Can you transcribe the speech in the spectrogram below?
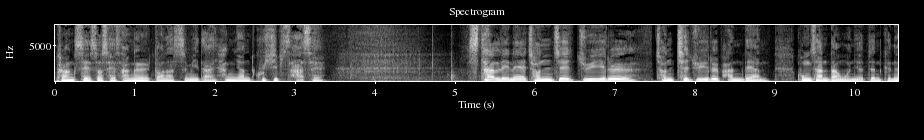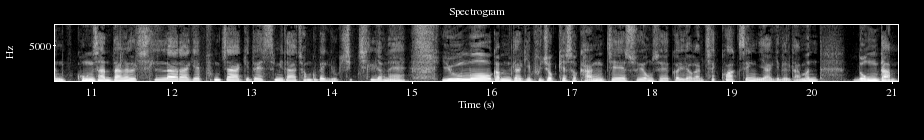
프랑스에서 세상을 떠났습니다. 향년 94세. 스탈린의 전제주의를 전체주의를 반대한 공산당원이었던 그는 공산당을 신랄하게 풍자하기도 했습니다. 1967년에 유머 감각이 부족해서 강제 수용소에 끌려간 체코 학생 이야기를 담은 농담.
